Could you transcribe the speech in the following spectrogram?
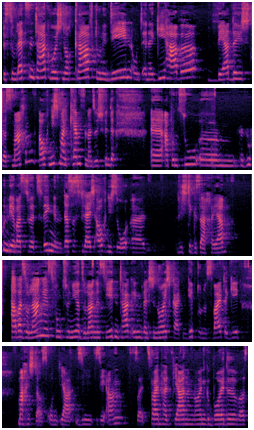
bis zum letzten Tag, wo ich noch Kraft und Ideen und Energie habe, werde ich das machen. Auch nicht mal kämpfen. Also ich finde, äh, ab und zu ähm, versuchen wir was zu erzwingen. Das ist vielleicht auch nicht so äh, richtige Sache, ja. Aber solange es funktioniert, solange es jeden Tag irgendwelche Neuigkeiten gibt und es weitergeht, mache ich das. Und ja, Sie, Sie an, seit zweieinhalb Jahren im neuen Gebäude, was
